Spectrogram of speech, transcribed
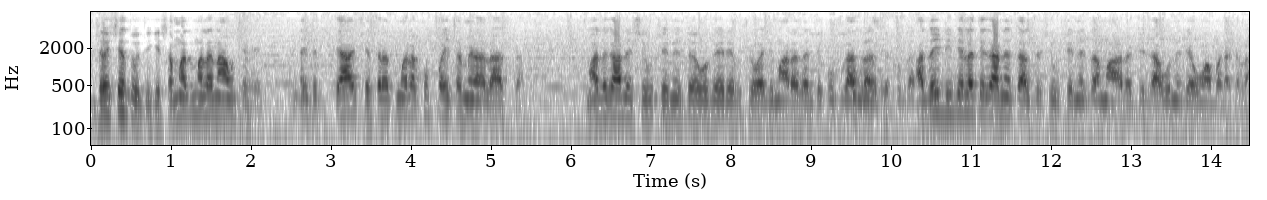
दहशत होती की समाज मला नाव ठेवेल. नाही तर त्या क्षेत्रात मला खूप पैसा मिळाला असता. माझं गाणं शिवसेनेचं वगैरे शिवाजी महाराजांचे खूप गाणं गाजले, होतं. खूप गाजले. आजही डीजेला ते गाणं चालतं शिवसेनेचा महाराज जाऊन जेव्हा भडकला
